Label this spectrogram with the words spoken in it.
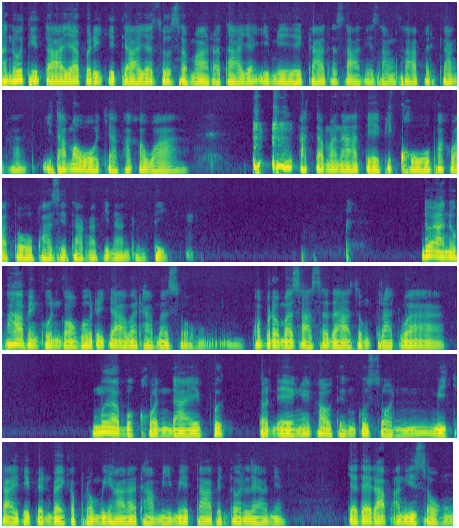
อนุติตายะปริจิตายะสุสมารทายะอิเมเอกาทสานิสังสาปริกังคาอิธรรมโวจะภควา อัตตมนาเตภิกขูภควาโตภาสิตังอภินันทุนติ ด้วยอนุภาพเป็นคุณของพระพุทธเจ้าว่าธรรมสงฆ์พระบรมศาสดาทรงตรัสว่า เมื่อบุคคลใดฝึกตนเองให้เข้าถึงกุศล มีใจที่เป็นไปกับพรหมวิหารธรรมมีเมตตาเป็นต้นแล้วเนี่ย จะได้รับอนิสงส์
